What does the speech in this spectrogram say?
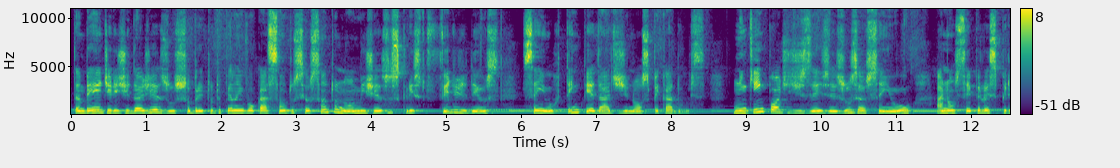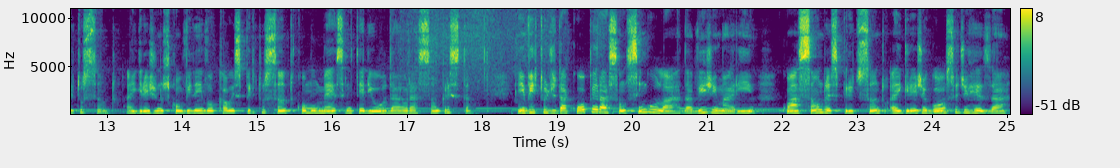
também é dirigida a Jesus, sobretudo pela invocação do seu santo nome, Jesus Cristo, Filho de Deus, Senhor, tem piedade de nós pecadores. Ninguém pode dizer Jesus é o Senhor a não ser pelo Espírito Santo. A igreja nos convida a invocar o Espírito Santo como mestre interior da oração cristã. Em virtude da cooperação singular da Virgem Maria com a ação do Espírito Santo, a igreja gosta de rezar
